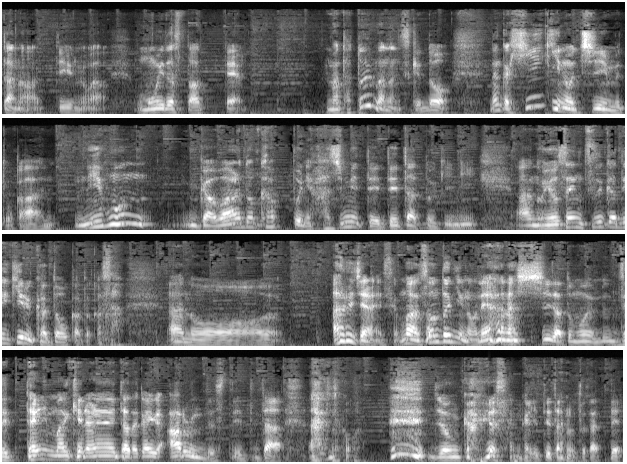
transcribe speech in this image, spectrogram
たなっていうのが思い出すとあってまあ例えばなんですけどなんかひいきのチームとか日本がワールドカップに初めて出た時にあの予選通過できるかどうかとかさあのあるじゃないですか。まあその時のね話だと思う。絶対に負けられない戦いがあるんですって言ってたあのジョン・カメラさんが言ってたのとかって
